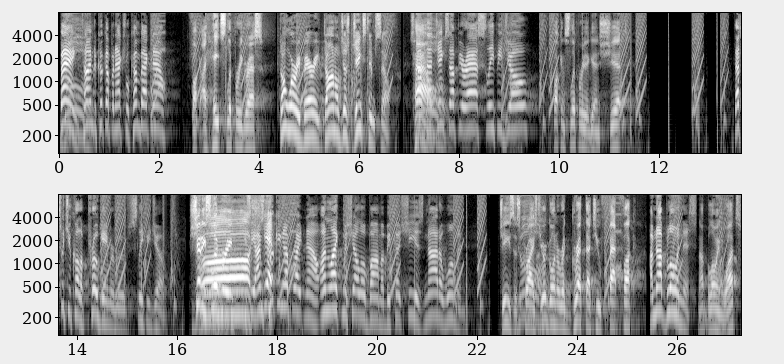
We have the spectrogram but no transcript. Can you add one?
Bang! Time to cook up an actual comeback now. Fuck, I hate slippery grass. Don't worry, Barry. Donald just jinxed himself. Stop How? that jinx up your ass, Sleepy Joe. Fucking slippery again. Shit. That's what you call a pro gamer move, Sleepy Joe. Shitty slippery. you oh, see, I'm cooking up right now, unlike Michelle Obama, because she is not a woman. Jesus Christ, you're going to regret that, you fat fuck. I'm not blowing this. Not blowing what?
